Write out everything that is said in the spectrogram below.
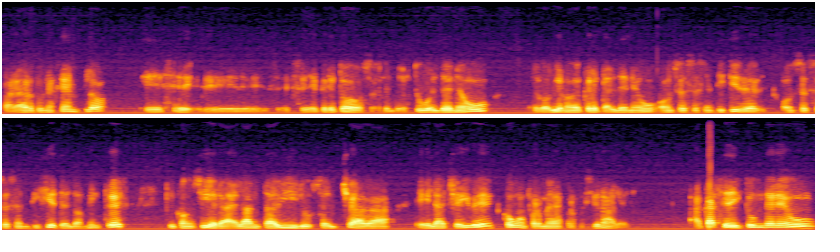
para darte un ejemplo, eh, se, eh, se, decretó, estuvo el DNU el gobierno decreta el DNU 1167, 1167 del 2003, que considera el antivirus, el Chaga, el HIV como enfermedades profesionales. Acá se dictó un DNU,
